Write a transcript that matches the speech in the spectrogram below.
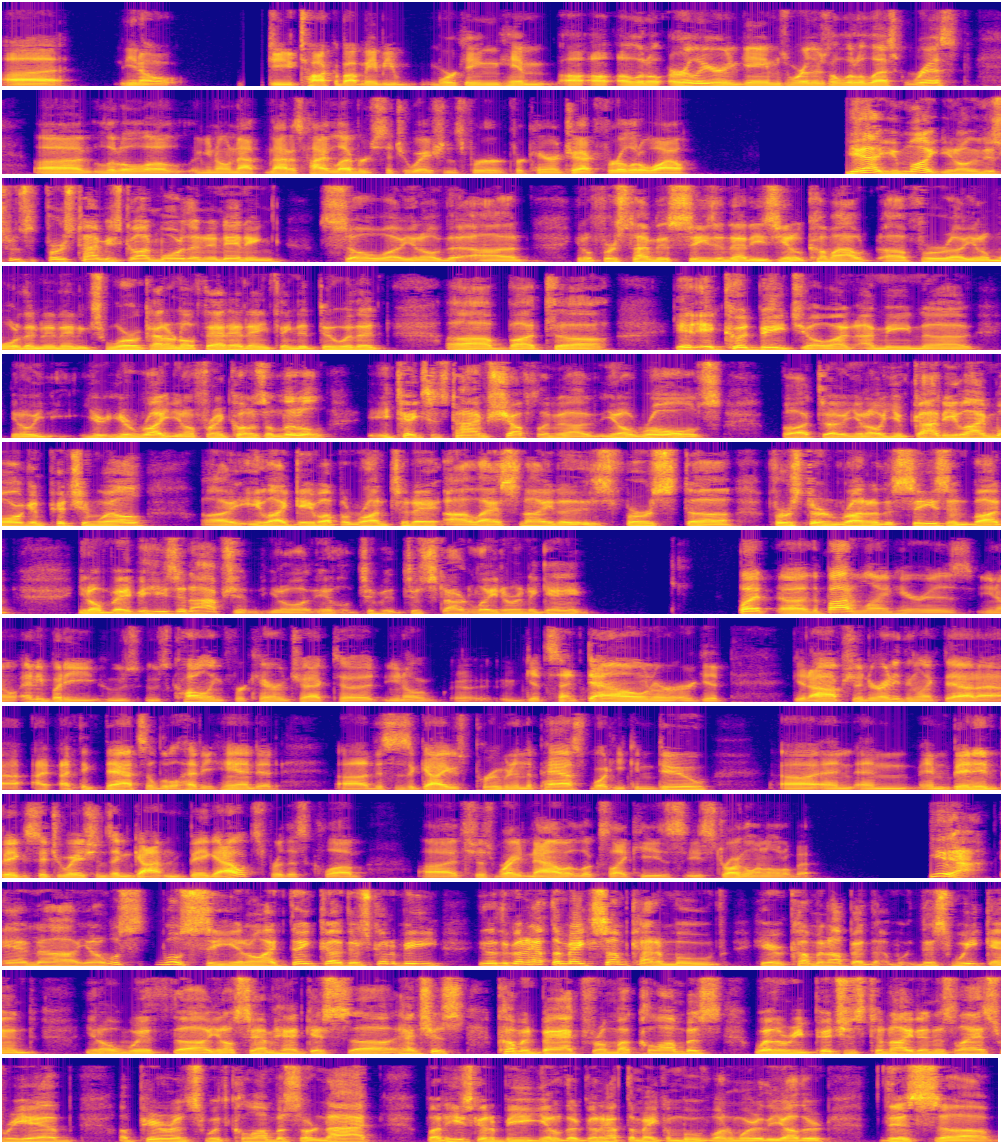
uh, you know, do you talk about maybe working him a, a, little earlier in games where there's a little less risk, a uh, little, uh, you know, not not as high leverage situations for for Karinchak for a little while? Yeah, you might. You know, this was the first time he's gone more than an inning. So uh, you know, the, uh, you know, first time this season that he's you know come out uh, for uh, you know more than an innings work. I don't know if that had anything to do with it, uh, but uh, it, it could be, Joe. I, I mean, you know, you're, you're right. You know, Francona's a little, he takes his time shuffling, you know, roles. But, uh, you know, you've got Eli Morgan pitching well. Uh, Eli gave up a run today, uh, last night, uh, his first, uh, first earned run of the season. But, you know, maybe he's an option, you know, to, to start later in the game. But uh, the bottom line here is, you know, anybody who's who's calling for Karinchak to, you know, get sent down or, or, get get optioned or anything like that, I, I think that's a little heavy-handed. This is a guy who's proven in the past what he can do, uh, and and and been in big situations and gotten big outs for this club. Uh, it's just right now it looks like he's he's struggling a little bit. Yeah, and uh, you know we'll we'll see. You know, I think uh, there's going to be you know they're going to have to make some kind of move here coming up at this weekend. You know, with uh, you know Sam Hentges uh, Hentges coming back from Columbus, whether he pitches tonight in his last rehab appearance with Columbus or not, but he's going to be you know they're going to have to make a move one way or the other this uh,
